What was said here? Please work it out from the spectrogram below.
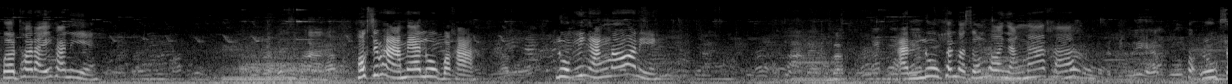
เปิดเท่าไหร่คะนี่ หกสิบห้าแม่ลูกบ่ค่ะ ลูกอีหยังเนาะนี่ อันลูกเพิ่นผสมพอหยังมากคะลูกส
